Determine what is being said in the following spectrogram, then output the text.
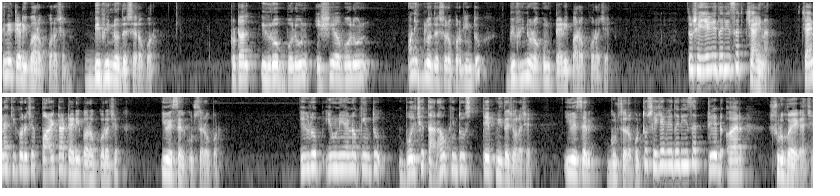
তিনি ট্যারিফ আরোপ করেছেন, বিভিন্ন দেশের ওপর। টোটাল ইউরোপ বলুন এশিয়া বলুন, অনেকগুলো দেশের ওপর কিন্তু বিভিন্ন রকম ট্যারিফ আরোপ করেছে। তো সেই জায়গায় দাঁড়িয়ে স্যার চায়না। চায়না কি করেছে? পাল্টা ট্যারিফ আরোপ করেছে ইউএসের গুডসের ওপর। ইউরোপ ইউনিয়নও কিন্তু বলছে তারাও কিন্তু স্টেপ নিতে চলেছে ইউএসের গুডসের ওপর। তো সেই জায়গায় দাঁড়িয়ে স্যার ট্রেড ওয়ার শুরু হয়ে গেছে।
